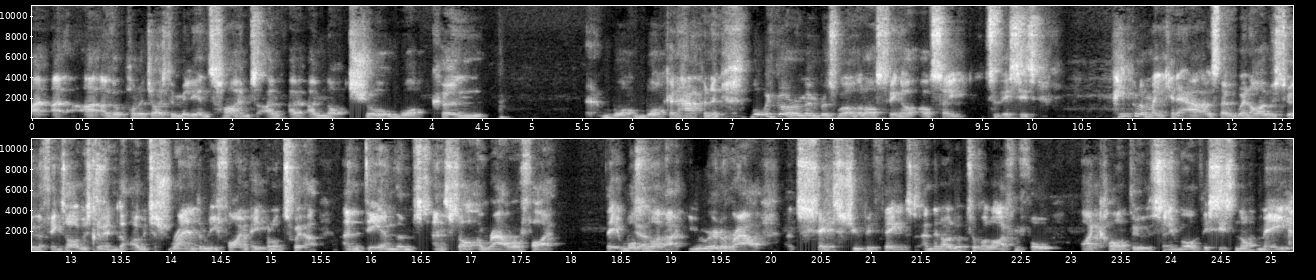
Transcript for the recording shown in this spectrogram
I, have apologized a million times. I'm, I'm not sure what can what what can happen. And what we've got to remember as well. The last thing I'll, I'll say to this is people are making it out as though when I was doing the things I was doing, that I would just randomly find people on Twitter and DM them and start a row or a fight. It wasn't yeah. like that. You were in a row and said stupid things. And then I looked at my life and thought, I can't do this anymore. This is not me.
